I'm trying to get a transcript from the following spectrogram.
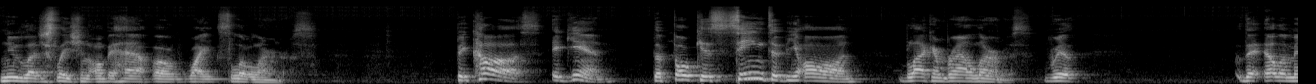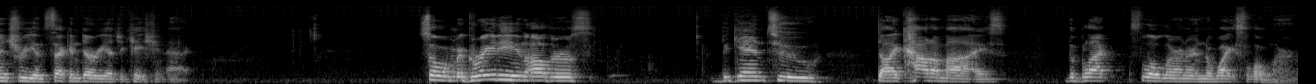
new legislation on behalf of white slow learners. Because, again, the focus seemed to be on black and brown learners with the Elementary and Secondary Education Act. So McGrady and others began to dichotomize the black slow learner and the white slow learner.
